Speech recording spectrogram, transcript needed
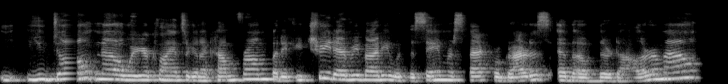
you don't know where your clients are going to come from, but if you treat everybody with the same respect, regardless of, of their dollar amount,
